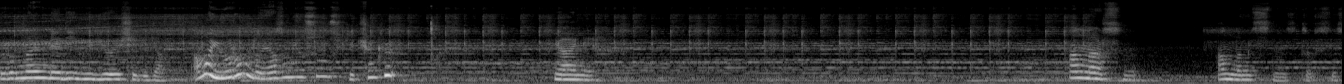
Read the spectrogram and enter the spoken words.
Yorumların dediği videoyu çekeceğim. Ama yorum da yazmıyorsunuz ki. Çünkü yani anlarsın. Anlamışsınızdır siz.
